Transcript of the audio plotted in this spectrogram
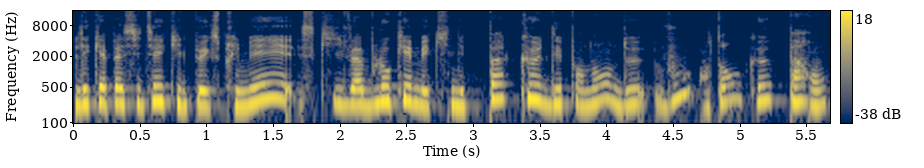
les capacités qu'il peut exprimer, ce qui va bloquer, mais qui n'est pas que dépendant de vous en tant que parent.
